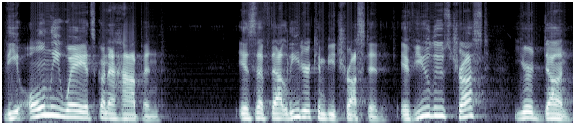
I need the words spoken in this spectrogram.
the only way it's going to happen is if that leader can be trusted. If you lose trust, you're done.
